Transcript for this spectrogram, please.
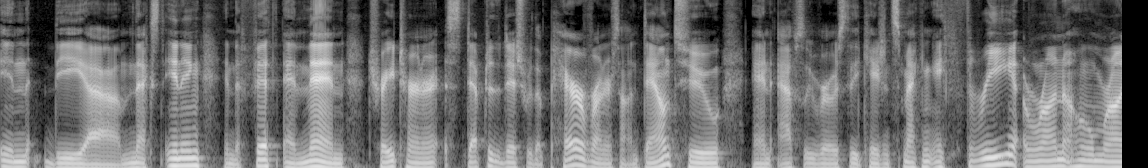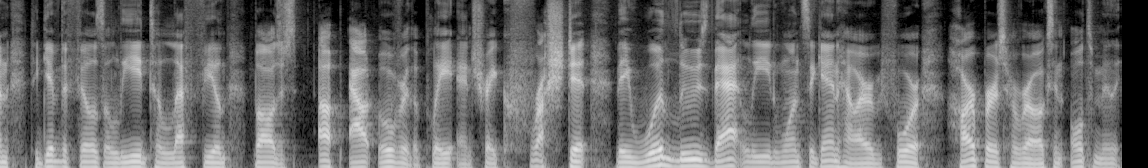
in the um, next inning in the fifth, and then Trea Turner stepped to the dish with a pair of runners on down two and absolutely rose to the occasion, smacking a three run home run to give the Phils a lead to left field. Ball just up out over the plate and Trea crushed it. They would lose that lead once again, however, before Harper's heroics and ultimately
